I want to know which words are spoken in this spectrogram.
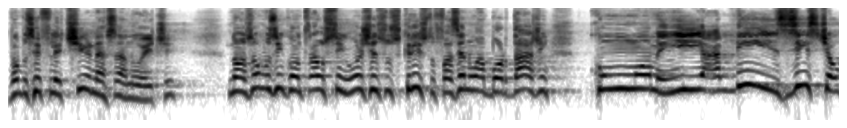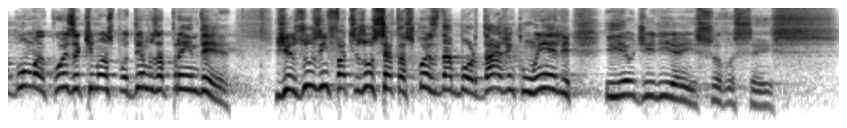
vamos refletir nessa noite, nós vamos encontrar o Senhor Jesus Cristo fazendo uma abordagem com um homem, e ali existe alguma coisa que nós podemos aprender. Jesus enfatizou certas coisas na abordagem com ele, e eu diria isso a vocês,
